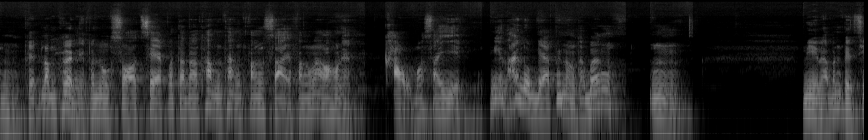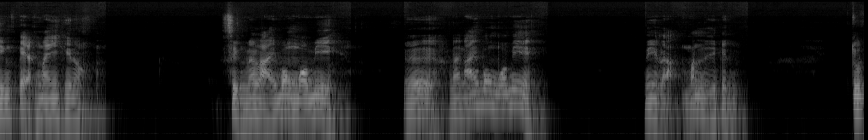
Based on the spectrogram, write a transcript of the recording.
อเพชรลำเพิ่นนี่เพิ่นต้องสอดแทรกวัฒนธรรมทั้งฝั่งซ้ายฝั่งลาเฮาเนี่ย เข้ามาใส่อีกมีหลายรูปแบบพี่น้องถ้าเบิงอืมนี่แหละมันเป็นสิ่งแปลกใหม่พี่น้องซึ่งหลายๆวงบ่มี เออหลายๆวงบ่มีนี่แหละมันจะเป็นจุด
